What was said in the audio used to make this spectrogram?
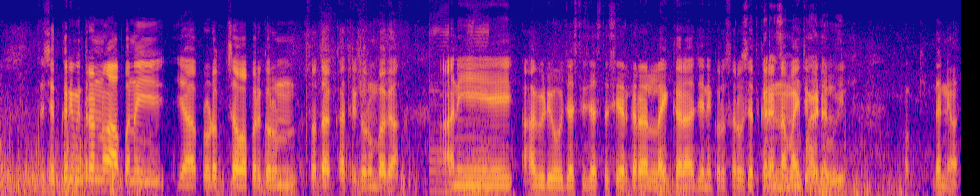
तर शेतकरी मित्रांनो आपणही या प्रोडक्टचा वापर करून स्वतः खात्री करून बघा. आणि हा व्हिडिओ जास्तीत जास्त शेअर करा लाईक करा जेणेकरून सर्व शेतकऱ्यांना माहिती भेटेल. होईल. ओके धन्यवाद.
